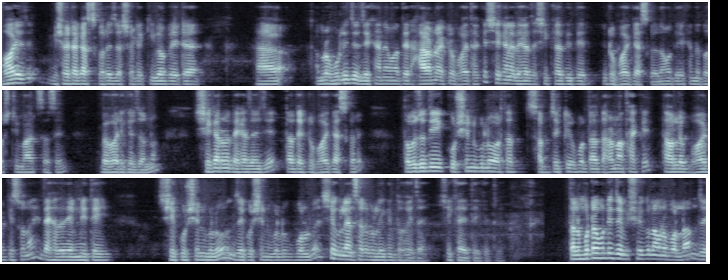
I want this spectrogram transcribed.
ভয় বিষয়টা কাজ করে যে আসলে কীভাবে এটা আমরা বলি যে যেখানে আমাদের হারানো একটা ভয় থাকে, সেখানে দেখা যায় শিক্ষার্থীদের একটু ভয় কাজ করে। আমাদের এখানে দশটি মার্কস আছে ব্যবহারিকের জন্য। সে কারণে দেখা যায় যে তাদের একটু ভয় কাজ করে। তবে যদি কোশ্চেনগুলো অর্থাৎ সাবজেক্টের উপর তার ধারণা থাকে, তাহলে ভয়ের কিছু নাই। দেখা যায় এমনিতেই সে কোশ্চেনগুলো, যে কোশ্চেনগুলো বলবে, সেগুলো অ্যান্সারগুলোই কিন্তু হয়ে যায় শিক্ষার্থীদের ক্ষেত্রে। তাহলে মোটামুটি যে বিষয়গুলো আমরা বললাম, যে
